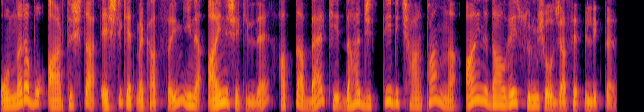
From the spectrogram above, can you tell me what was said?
onlara bu artışta eşlik etme katsayım yine aynı şekilde hatta belki daha ciddi bir çarpanla aynı dalgayı sürmüş olacağız hep birlikte.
